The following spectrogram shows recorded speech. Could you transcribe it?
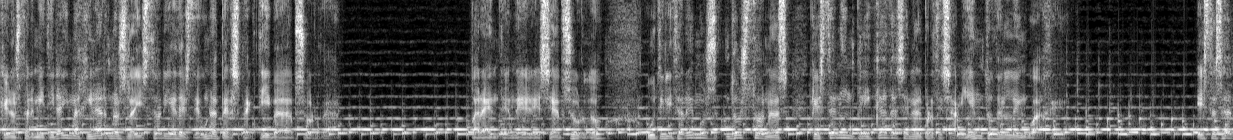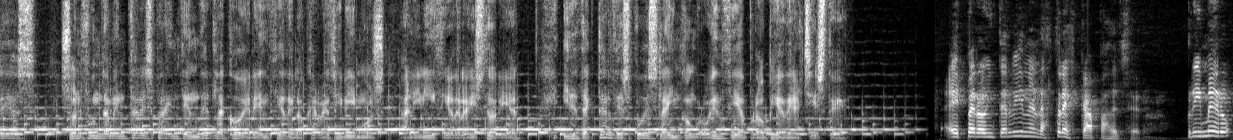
que nos permitirá imaginarnos la historia desde una perspectiva absurda. Para entender ese absurdo, utilizaremos dos zonas que están implicadas en el procesamiento del lenguaje. Estas áreas son fundamentales para entender la coherencia de lo que recibimos al inicio de la historia y detectar después la incongruencia propia del chiste. Eh, pero intervienen las tres capas del cerebro. Primero,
